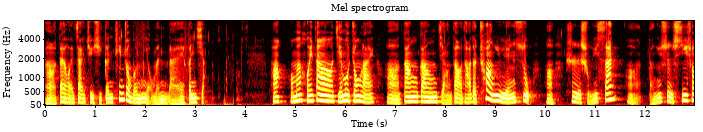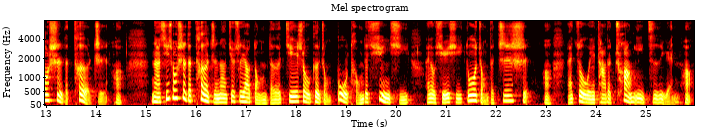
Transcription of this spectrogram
啊，待会儿再继续跟听众朋友们来分享。好，我们回到节目中来啊，刚刚讲到它的创意元素啊是属于三啊，等于是吸收式的特质啊。那吸收式的特质呢，就是要懂得接受各种不同的讯息，还有学习多种的知识啊，来作为他的创意资源哈。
